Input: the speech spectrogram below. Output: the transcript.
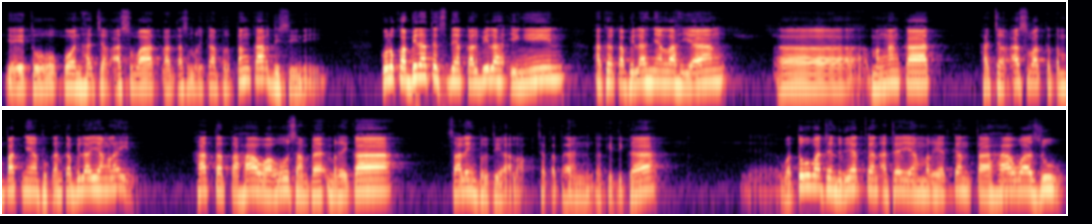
yaitu rukun Hajar Aswad lantas mereka bertengkar di sini. Kulu kabilah setiap kabilah ingin agar kabilahnya lah yang uh, mengangkat hajar aswad ke tempatnya bukan kabilah yang lain. Hatta tahawaru sampai mereka saling berdialog. Catatan kaki tiga. Waturwa dan diriatkan ada yang meriatkan tahawazu.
